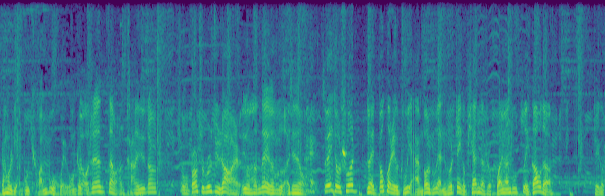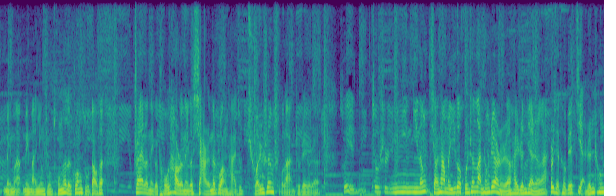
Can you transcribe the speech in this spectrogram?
然后脸部全部毁容。就我之前在网上看了一张，我不知道是不是剧照还是，哎呦，那那个恶心哦。所以就说，对，包括这个主演，包括主演就说，这个片子是还原度最高的这个美漫美漫英雄，从他的装束到他摘了那个头套的那个吓人的状态，就全身腐烂，就这个人。所以就是你你你能想象吗？一个浑身烂成这样的人，还人见人爱，而且特别贱，人称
